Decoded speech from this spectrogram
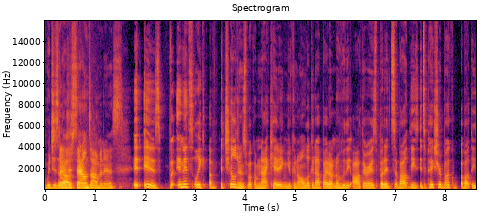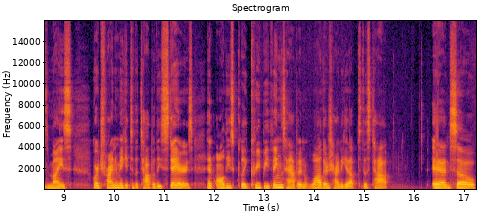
which is That about just sounds ominous. it is, but and it's like a, a children's book. I'm not kidding. You can all look it up. I don't know who the author is, but it's about these. It's a picture book about these mice who are trying to make it to the top of these stairs, and all these like creepy things happen while they're trying to get up to this top. And so,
